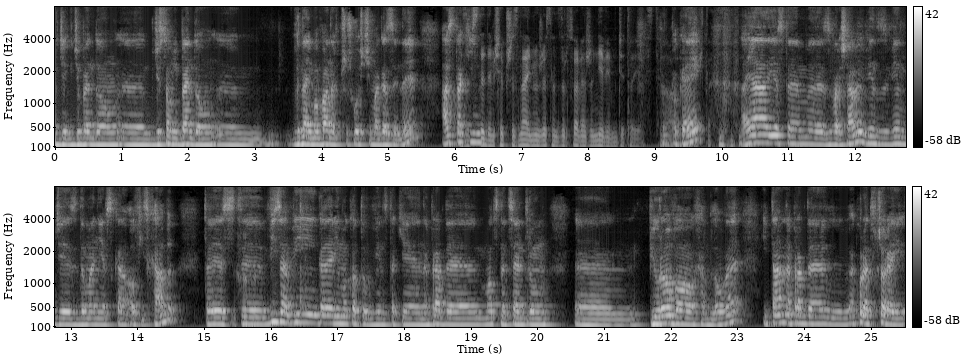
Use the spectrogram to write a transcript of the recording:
gdzie, gdzie, będą, gdzie są i będą wynajmowane w przyszłości magazyny, a z takim... Wstydem się przyznajmy, że jestem z Wrocławia, że nie wiem, gdzie to jest. No, Okej, okay. a ja jestem z Warszawy, więc wiem, gdzie jest Domaniewska Office Hub. To jest y, vis-a-vis Galerii Mokotów, więc takie naprawdę mocne centrum y, biurowo-handlowe. I tam naprawdę, akurat wczoraj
